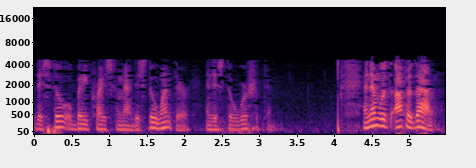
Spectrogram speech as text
they still obeyed Christ's command. They still went there, and they still worshipped him. And then with after that,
